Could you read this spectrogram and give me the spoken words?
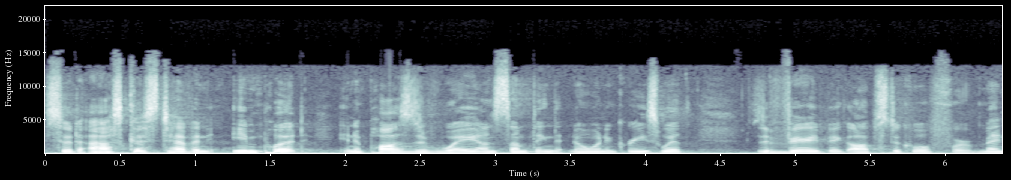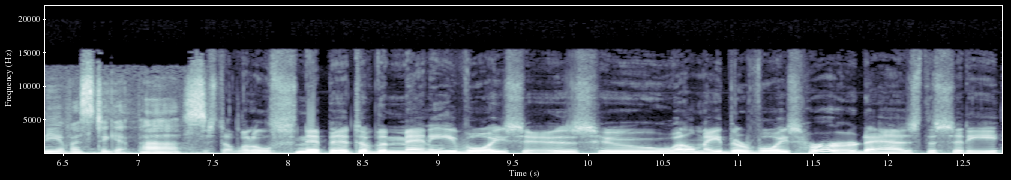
so to ask us to have an input in a positive way on something that no one agrees with is a very big obstacle for many of us to get past. Just a little snippet of the many voices who, well, made their voice heard as the city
